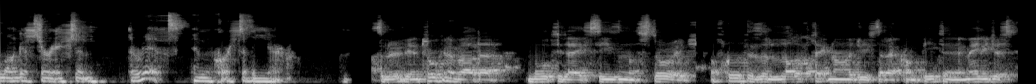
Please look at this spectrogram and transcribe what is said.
longest duration there is in the course of the year. Absolutely. And talking about that multi day seasonal storage, of course, there's a lot of technologies that are competing. And maybe just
